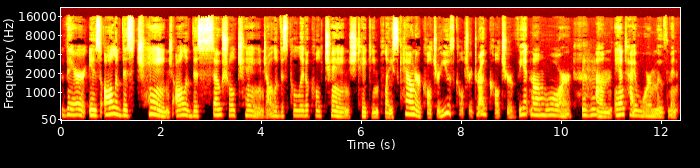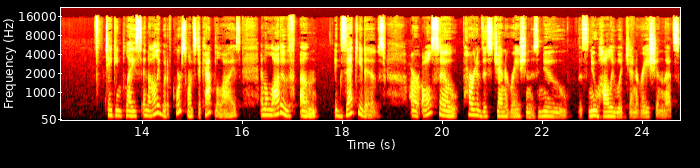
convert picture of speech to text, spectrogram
there is all of this change, all of this social change, all of this political change taking place, counterculture, youth culture, drug culture, Vietnam War, mm-hmm. um, anti-war movement taking place. And Hollywood, of course, wants to capitalize. And a lot of um, executives are also part of this generation, this new this new Hollywood generation that's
